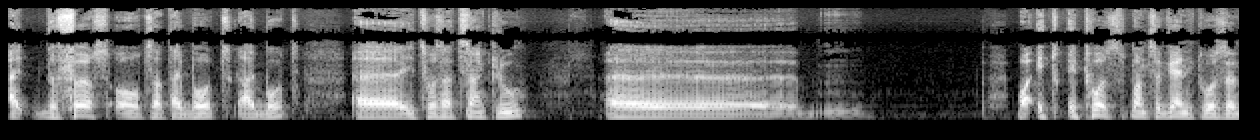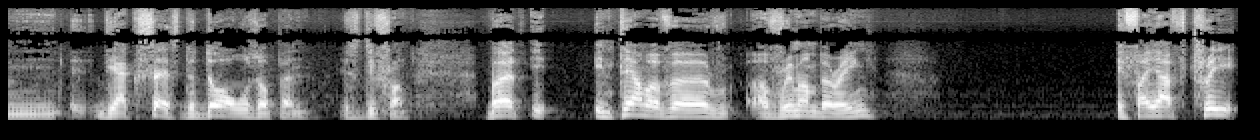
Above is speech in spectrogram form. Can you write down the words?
I, the first horse that I bought. I bought. Uh, it was at Saint Cloud. But it, it was once again it was an, the access. The door was open. It's different. But it, in terms of uh, of remembering, if I have three,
